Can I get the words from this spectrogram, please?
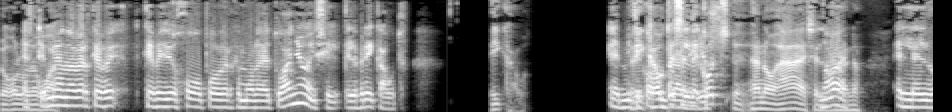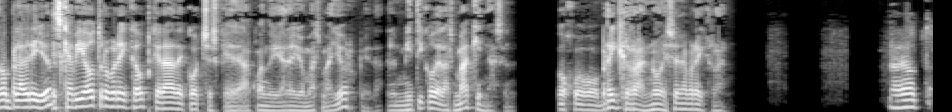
Luego lo Estoy de mirando a ver qué, qué videojuego puedo ver que mola de tu año. Y sí, el Breakout. Breakout. El Breakout es el de coche. Ah, no, ah, es el No, de. no. El del rompeladrillos. Es que había otro Breakout que era de coches, que era cuando ya era yo más mayor, que era el mítico de las máquinas. El juego Break Run, no, ese era Break Run. No, era otro.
